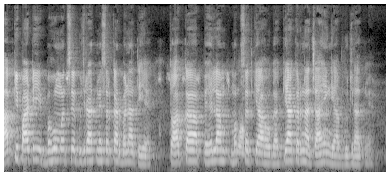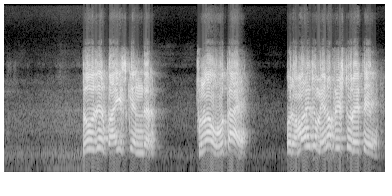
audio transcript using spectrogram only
आपकी पार्टी बहुमत से गुजरात में सरकार बनाती है तो आपका पहला मकसद क्या होगा? क्या करना चाहेंगे आप गुजरात में? 2022 के अंदर चुनाव होता है। और हमारे जो मैनिफेस्टो रहते हैं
